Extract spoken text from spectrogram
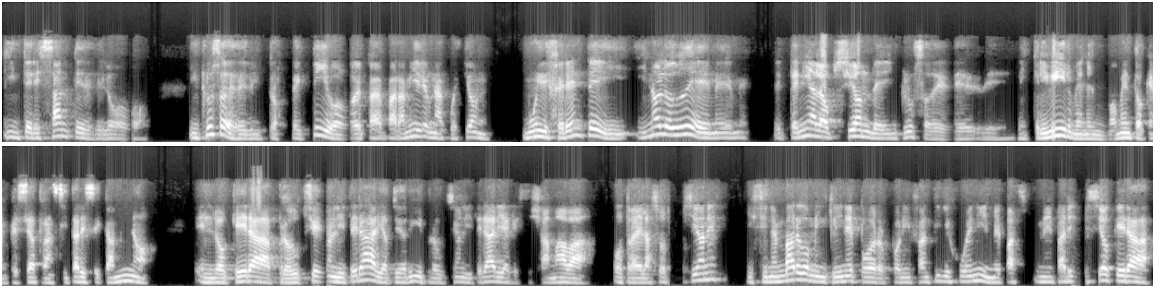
interesante desde lo, incluso desde lo introspectivo. Para, para mí era una cuestión muy diferente y, no lo dudé, tenía la opción de incluso de, inscribirme en el momento que empecé a transitar ese camino en lo que era producción literaria, teoría y producción literaria, que se llamaba otra de las opciones, y sin embargo me incliné por, por infantil y juvenil, me, me pareció que era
